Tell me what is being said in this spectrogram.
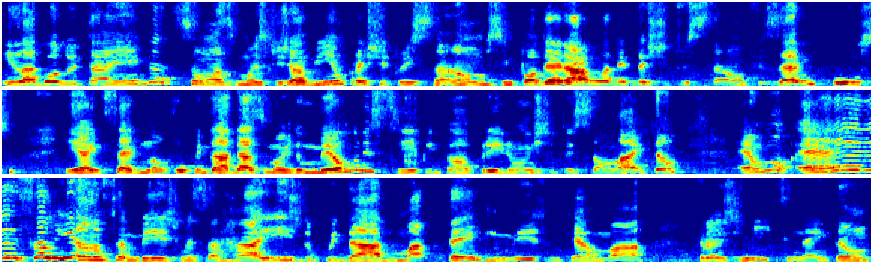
E Lagoa do Itaenga são as mães que já vinham para a instituição, se empoderaram lá dentro da instituição, fizeram um curso e aí disseram, não, vou cuidar das mães do meu município, então abriram uma instituição lá. Então, é, uma, é essa aliança mesmo, essa raiz do cuidado materno mesmo que a Mar transmite, né? Então,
